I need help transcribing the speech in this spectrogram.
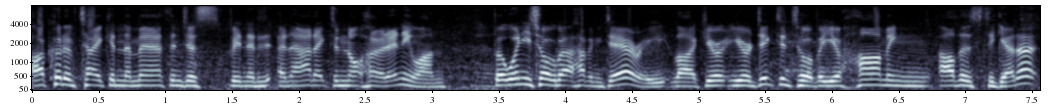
I could have taken the meth and just been a, an addict and not hurt anyone. But when you talk about having dairy, like you're, you're addicted to it, but you're harming others to get it.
